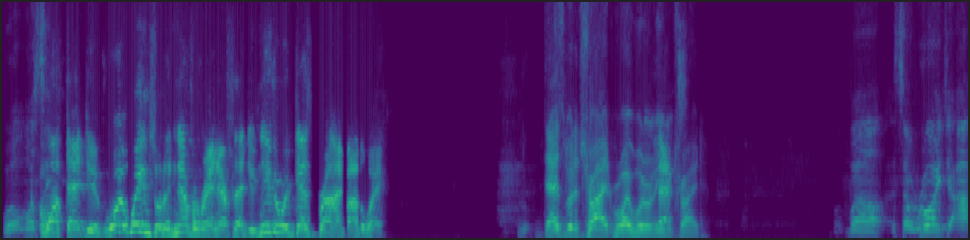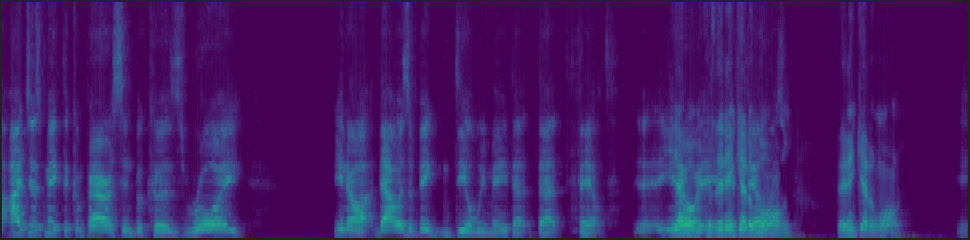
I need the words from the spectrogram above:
We'll we'll I want that dude. Roy Williams would have never ran after that dude. Neither would Dez Bryant, by the way. Dez would have tried. Roy wouldn't even tried. Well, so Roy, I, I just make the comparison because Roy, you know, that was a big deal we made that that failed. Uh, You yeah, know, well, because it- they didn't get along. They didn't get along. Yeah.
